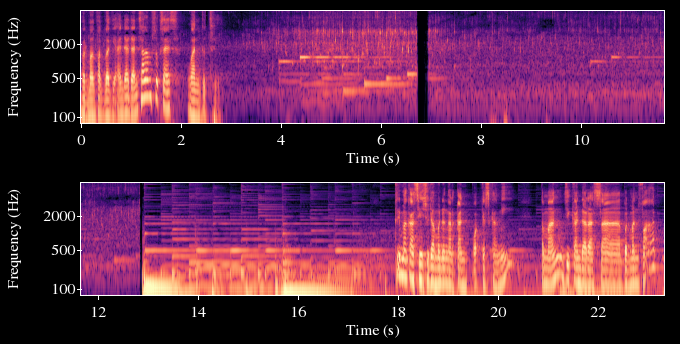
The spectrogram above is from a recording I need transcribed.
bermanfaat bagi Anda dan salam sukses. One, two, three. Terima kasih sudah mendengarkan podcast kami. Teman, jika Anda rasa bermanfaat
